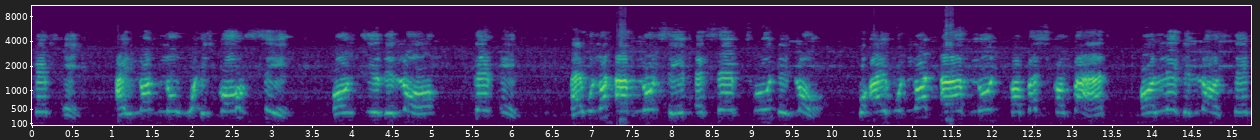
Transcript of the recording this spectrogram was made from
came in. I did not know what is called sin until the law came in. I would not have known sin except through the law. For I would not have known converse convert unless the law said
